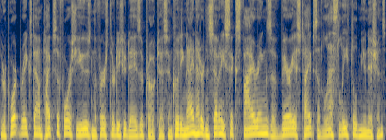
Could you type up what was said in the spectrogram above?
The report breaks down types of force used in the first 32 days of protests, including 976 firings of various types of less lethal munitions,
